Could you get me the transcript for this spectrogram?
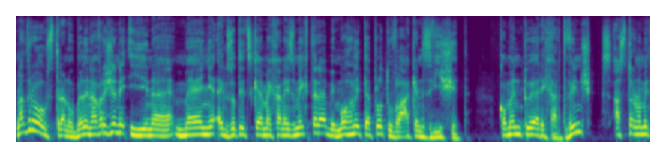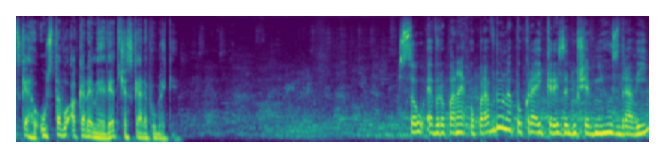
Na druhou stranu byly navrženy i jiné, méně exotické mechanismy, které by mohly teplotu vláken zvýšit komentuje Richard Vinč z Astronomického ústavu Akademie věd České republiky. Jsou Evropané opravdu na pokraji krize duševního zdraví?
